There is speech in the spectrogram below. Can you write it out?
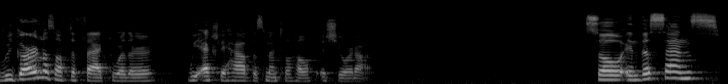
regardless of the fact whether we actually have this mental health issue or not. So, in this sense,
